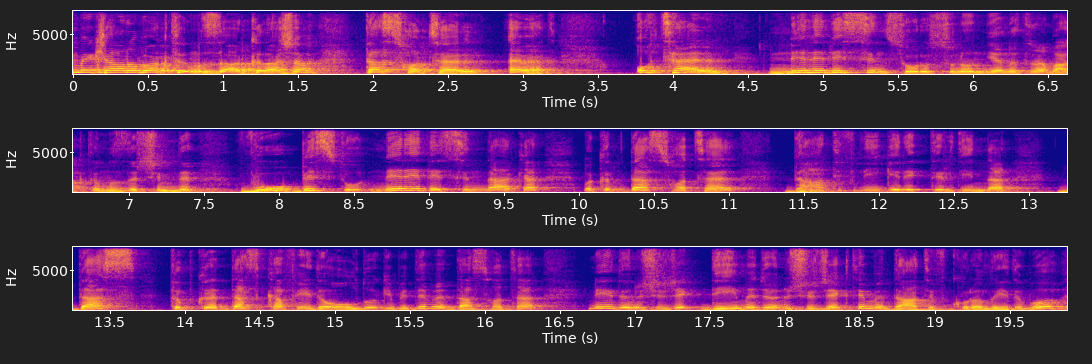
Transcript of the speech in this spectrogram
mekana baktığımızda arkadaşlar Das Hotel. Evet. Otel neredesin sorusunun yanıtına baktığımızda şimdi wo bist du neredesin derken bakın das Hotel datifliği gerektirdiğinden das tıpkı das kafede olduğu gibi değil mi das Hotel neye dönüşecek? Deyime dönüşecek değil mi? Datif kuralıydı bu.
